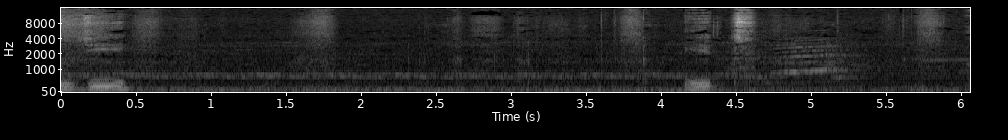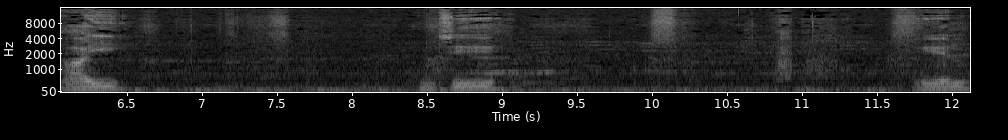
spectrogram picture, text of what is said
G H i j l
